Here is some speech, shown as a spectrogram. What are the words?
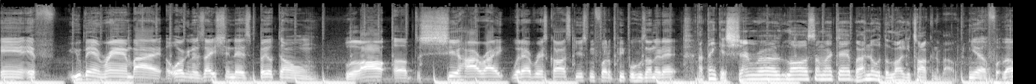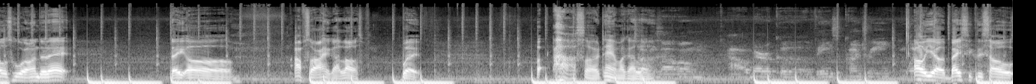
And if you been ran by an organization that's built on law of the Shiharite, whatever it's called, excuse me for the people who's under that. I think it's Shenra law or something like that, but I know what the law you're talking about. Yeah, for those who are under that, they uh I'm sorry, I got lost. But uh, ah, sorry, damn, I got lost. how America invades a country. Oh yeah, basically so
